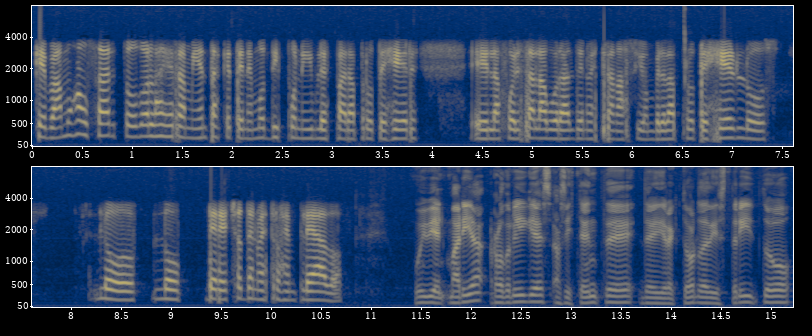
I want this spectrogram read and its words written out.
que vamos a usar todas las herramientas que tenemos disponibles para proteger eh, la fuerza laboral de nuestra nación, ¿verdad? Proteger los, los, los derechos de nuestros empleados. Muy bien. María Rodríguez, asistente de director de distrito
